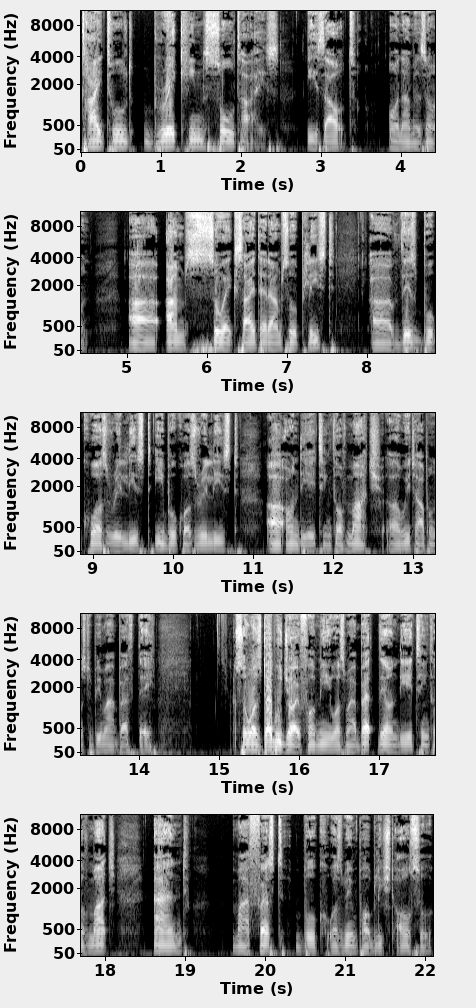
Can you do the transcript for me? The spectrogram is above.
titled Breaking Soul Ties is out on Amazon. Uh, I'm so excited. I'm so pleased. Uh, this book was released, ebook was released uh, on the 18th of March, uh, which happens to be my birthday. So it was double joy for me. It was my birthday on the 18th of March, and my first book was being published also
